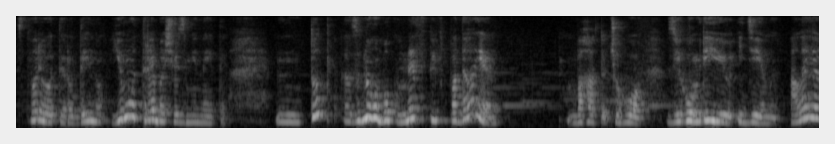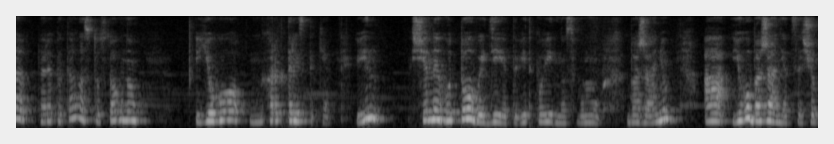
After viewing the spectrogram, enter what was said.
створювати родину, йому треба щось змінити. Тут е, з одного боку не співпадає багато чого з його мрією і діями, але я перепитала стосовно його характеристики. Він ще не готовий діяти відповідно своєму бажанню, а його бажання це щоб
